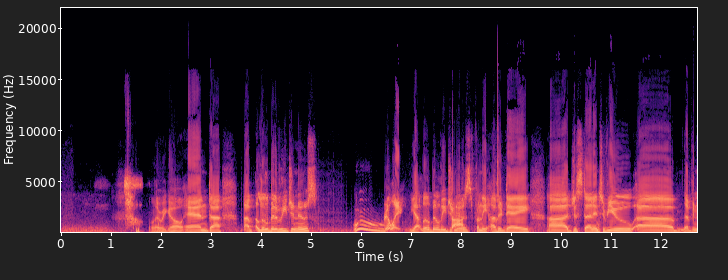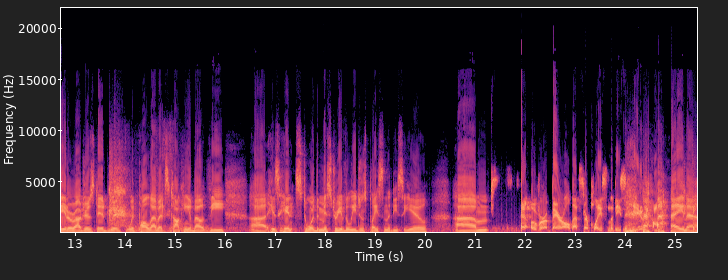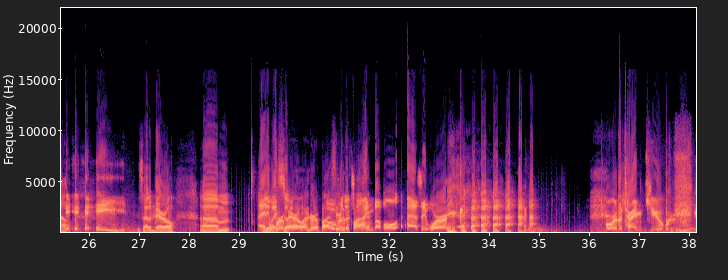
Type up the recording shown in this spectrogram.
Well, there we go. And uh, a, a little bit of Legion news. Woo! Really? Yeah, a little bit of Legion news from the other day. Uh, just an interview uh, that Vaneta Rogers did with, with Paul Levitz talking about the uh, his hints toward the mystery of the Legion's place in the DCU. Um, Over a barrel. That's their place in the DCU. Come on. hey now, hey, is that a barrel? Um, anyway, over so a barrel, under a bus, Over into the, the, time bubble, as it were. Or the time cube.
